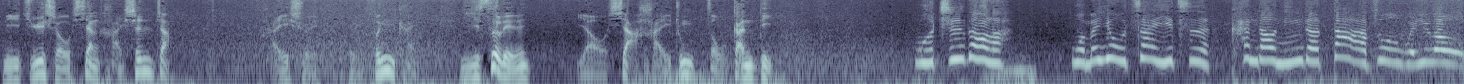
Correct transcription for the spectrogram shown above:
你举手向海伸杖，海水会分开，以色列人要下海中走干地。我知道了，我们又再一次看到您的大作为喽！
